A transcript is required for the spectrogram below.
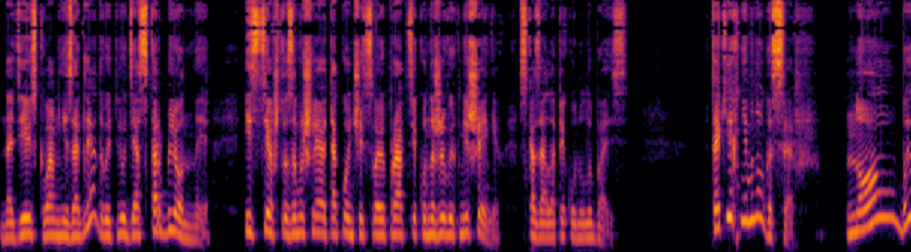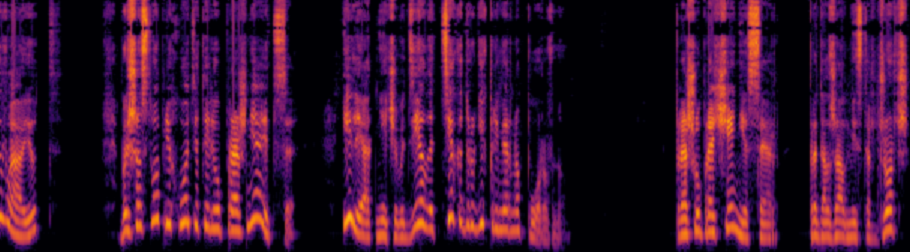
Надеюсь, к вам не заглядывают люди оскорбленные из тех, что замышляют окончить свою практику на живых мишенях, — сказал опекун, улыбаясь. — Таких немного, сэр, но бывают. Большинство приходит или упражняется, или от нечего делать, тех и других примерно поровну. — Прошу прощения, сэр, — продолжал мистер Джордж,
